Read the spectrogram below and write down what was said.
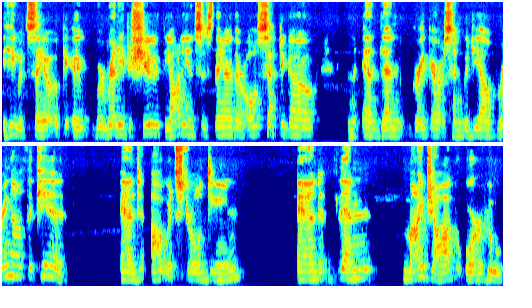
he would say, "Okay, we're ready to shoot. The audience is there. They're all set to go." And, and then Greg Garrison would yell, "Bring out the kid!" And I would stroll Dean, and then my job, or who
